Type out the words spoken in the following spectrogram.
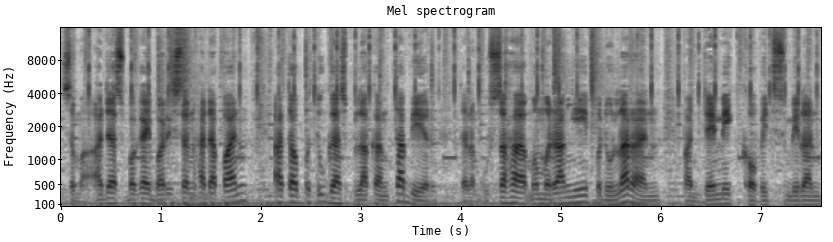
sama ada sebagai barisan hadapan atau petugas belakang tabir dalam usaha memerangi penularan pandemik COVID-19.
